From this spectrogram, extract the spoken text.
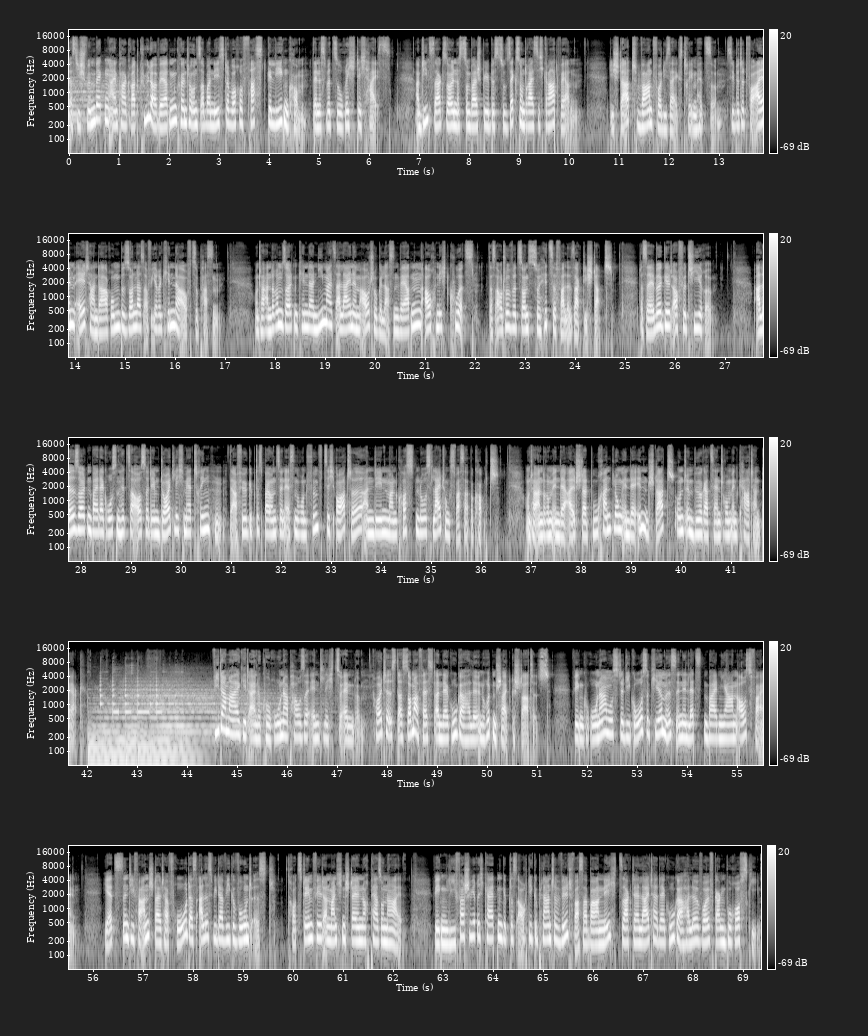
Dass die Schwimmbecken ein paar Grad kühler werden, könnte uns aber nächste Woche fast gelegen kommen, denn es wird so richtig heiß. Am Dienstag sollen es zum Beispiel bis zu 36 Grad werden. Die Stadt warnt vor dieser extremen Hitze. Sie bittet vor allem Eltern darum, besonders auf ihre Kinder aufzupassen. Unter anderem sollten Kinder niemals alleine im Auto gelassen werden, auch nicht kurz. Das Auto wird sonst zur Hitzefalle, sagt die Stadt. Dasselbe gilt auch für Tiere. Alle sollten bei der großen Hitze außerdem deutlich mehr trinken. Dafür gibt es bei uns in Essen rund 50 Orte, an denen man kostenlos Leitungswasser bekommt. Unter anderem in der Altstadt Buchhandlung in der Innenstadt und im Bürgerzentrum in Katernberg. Wieder mal geht eine Corona-Pause endlich zu Ende. Heute ist das Sommerfest an der Grugerhalle in Rüttenscheid gestartet. Wegen Corona musste die große Kirmes in den letzten beiden Jahren ausfallen. Jetzt sind die Veranstalter froh, dass alles wieder wie gewohnt ist. Trotzdem fehlt an manchen Stellen noch Personal. Wegen Lieferschwierigkeiten gibt es auch die geplante Wildwasserbahn nicht, sagt der Leiter der Grugerhalle Wolfgang Borowski.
